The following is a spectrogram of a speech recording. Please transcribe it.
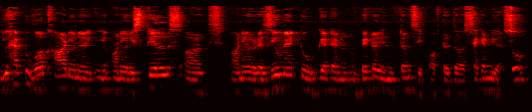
You have to work hard on your on your skills on on your resume to get a better internship after the second year. So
